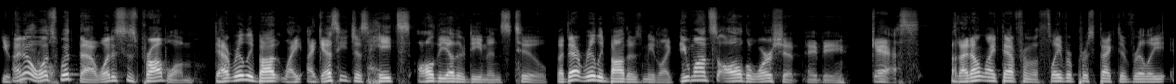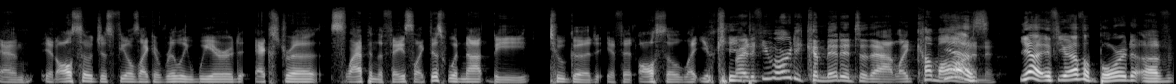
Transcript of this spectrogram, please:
You I know what's with that. What is his problem? That really bothers. Like, I guess he just hates all the other demons too. But that really bothers me. Like, he wants all the worship, maybe. Guess, but I don't like that from a flavor perspective, really. And it also just feels like a really weird extra slap in the face. Like, this would not be too good if it also let you keep. Right. If you've already committed to that, like, come yes. on. Yeah, if you have a board of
